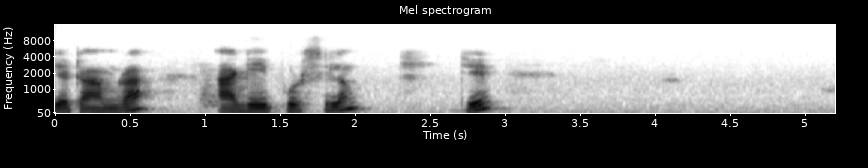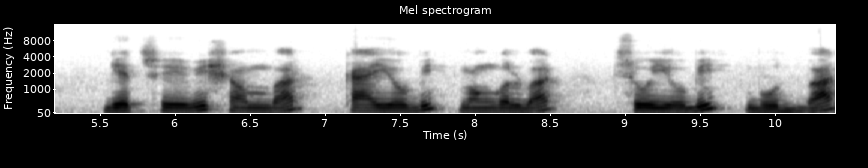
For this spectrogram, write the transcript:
যেটা আমরা আগেই পড়ছিলাম যে গেতসুইবি সোমবার, কাইয়বি, মঙ্গলবার, সুইয়বি, বুধবার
